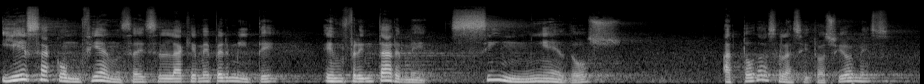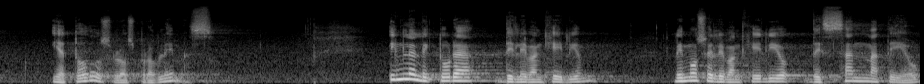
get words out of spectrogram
Y esa confianza es la que me permite enfrentarme sin miedos a todas las situaciones y a todos los problemas. En la lectura del Evangelio, leemos el Evangelio de San Mateo,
